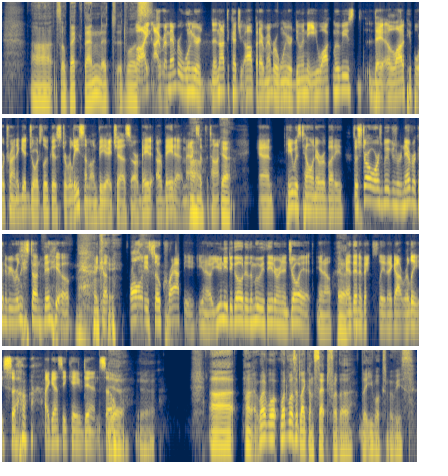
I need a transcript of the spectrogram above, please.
uh, so back then it, it was. Well, I, I remember when we were, not to cut you off, but I remember when we were doing the Ewok movies, they, a lot of people were trying to get George Lucas to release them on VHS or beta, or beta max uh-huh. at the time. Yeah. And he was telling everybody the Star Wars movies are never going to be released on video because quality is so crappy. You know, you need to go to the movie theater and enjoy it. You know, yeah. and then eventually they got released. So I guess he caved in. So yeah, yeah. Uh, uh, what, what what was it like on set for the the Ewoks movies?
